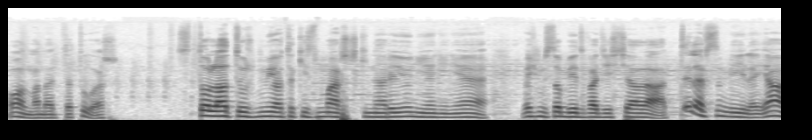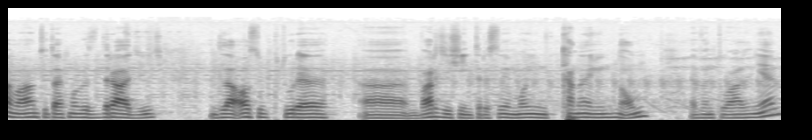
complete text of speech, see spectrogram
O, on ma nawet tatuaż. 100 lat już by miał takie zmarszczki na ryju? Nie, nie, nie. Weźmy sobie 20 lat. Tyle w sumie ile ja mam, tu tak mogę zdradzić. Dla osób, które e, bardziej się interesują moim kanałem ewentualnie.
